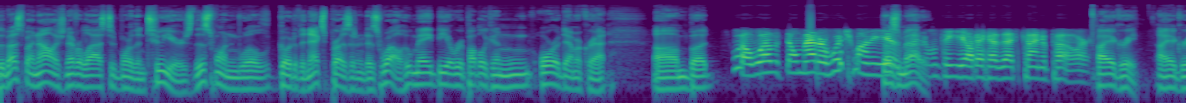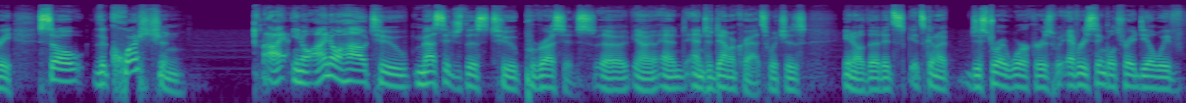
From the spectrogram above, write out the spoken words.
the best of my knowledge, never lasted more than two years. This one will go to the next president as well, who may be a Republican or a Democrat. Um, but Well, well, it don't matter which one he Doesn't is. matter. I don't think he ought to have that kind of power. I agree. I agree. So the question, I you know I know how to message this to progressives, uh, you know, and and to Democrats, which is you know that it's it's going to destroy workers. Every single trade deal we've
